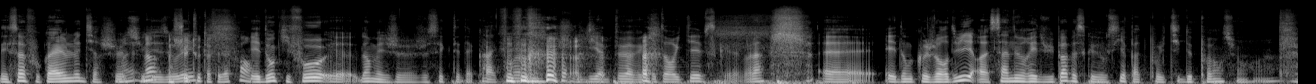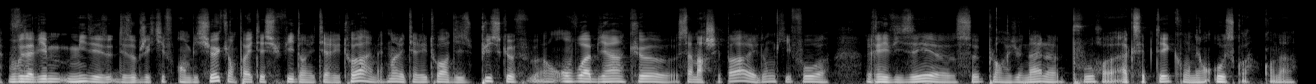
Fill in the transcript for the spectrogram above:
Et ça, faut quand même le dire. Je Ouais, suis non, désolé. je suis tout à fait d'accord. Et donc il faut. euh, non mais je, je sais que tu es d'accord avec moi. je, je le dis un peu avec autorité parce que voilà. Euh, et donc aujourd'hui, euh, ça ne réduit pas parce que aussi il n'y a pas de politique de prévention. Vous aviez mis des, des objectifs ambitieux qui n'ont pas été suivis dans les territoires, et maintenant les territoires disent, puisque on voit bien que ça marchait pas, et donc il faut réviser ce plan régional pour accepter qu'on est en hausse, quoi, qu'on a.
